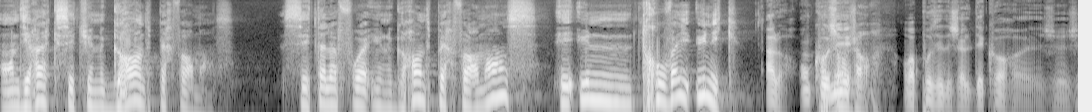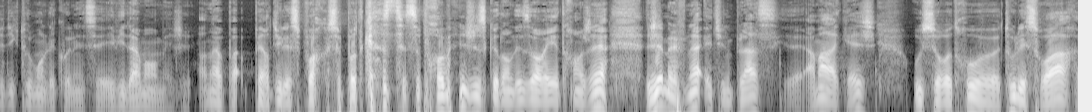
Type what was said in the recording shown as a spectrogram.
on dirait que c'est une grande performance. C'est à la fois une grande performance et une trouvaille unique. Alors, on connaît, on va poser déjà le décor. Euh, j'ai dit que tout le monde les connaissait, évidemment, mais on n'a pas perdu l'espoir que ce podcast se promène jusque dans des oreilles étrangères. Jem Fna est une place euh, à Marrakech où se retrouvent euh, tous les soirs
